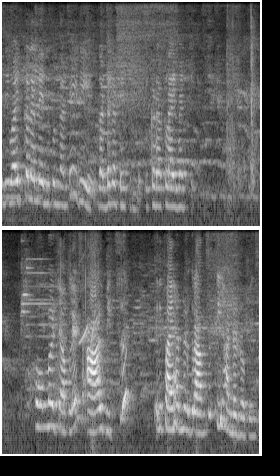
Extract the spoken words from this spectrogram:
ఇది వైట్ కలర్లో ఎందుకుందంటే ఇది గడ్డ కట్టేసింది ఇక్కడ క్లైమేట్కి. Home made chocolates all mix. ఇది five hundred grams three hundred rupees.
